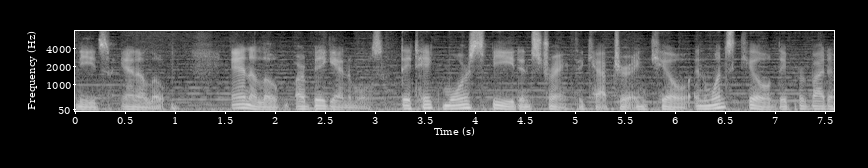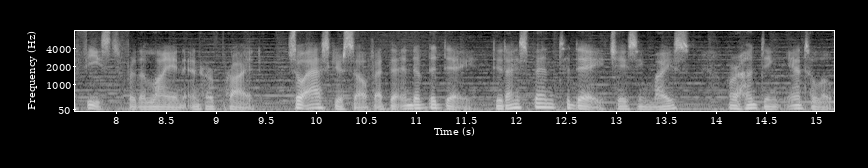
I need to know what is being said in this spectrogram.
needs antelope. Antelope are big animals. They take more speed and strength to capture and kill, and once killed, they provide a feast for the lion and her pride. So ask yourself at the end of the day did I spend today chasing mice or hunting antelope?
